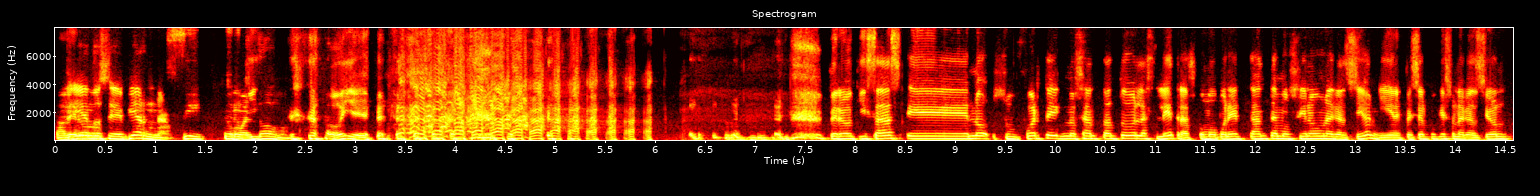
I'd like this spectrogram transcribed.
pero- Abriéndose de pierna. Sí, pero Como el domo. Oye. Pero quizás eh, no, su fuerte no sean tanto las letras como poner tanta emoción a una canción, y en especial porque es una canción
